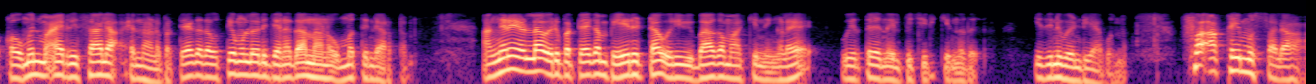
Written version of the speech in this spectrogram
കൗമൻ മായ റിസാല എന്നാണ്. പ്രത്യേക ദൗത്യമുള്ള ഒരു ജനത എന്നാണ് ഉമ്മത്തിന്റെ അർത്ഥം. അങ്ങനെയുള്ള ഒരു പ്രത്യേകം പേരിട്ട ഒരു വിഭാഗമാക്കി നിങ്ങളെ ഉയർത്തെഴുന്നേൽപ്പിച്ചിരിക്കുന്നത് ഇതിനു വേണ്ടിയാകുന്നു. ഫ അഖൈമുസ്സലാ.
